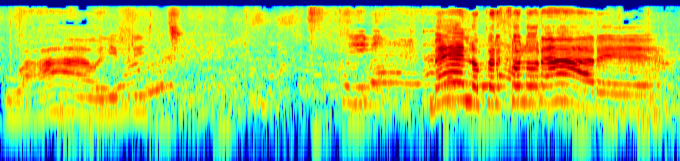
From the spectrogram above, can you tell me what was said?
Wow, librici. Con i miei. Bello per colorare.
